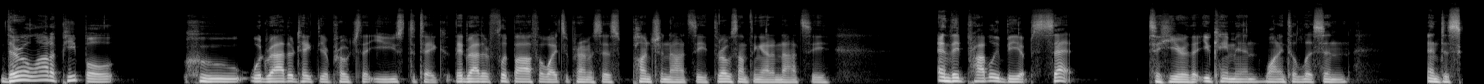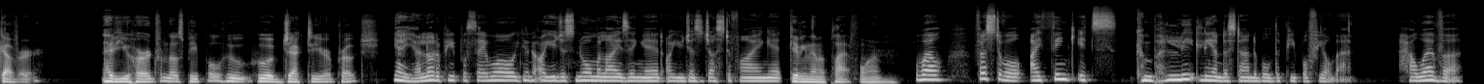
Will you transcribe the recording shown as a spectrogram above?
There are a lot of people who would rather take the approach that you used to take. They'd rather flip off a white supremacist, punch a Nazi, throw something at a Nazi. And they'd probably be upset to hear that you came in wanting to listen and discover. Have you heard from those people who who object to your approach? Yeah, yeah. A lot of people say, well, you know, are you just normalizing it? Are you just justifying it? Giving them a platform. Well, first of all, I think it's completely understandable that people feel that. However,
